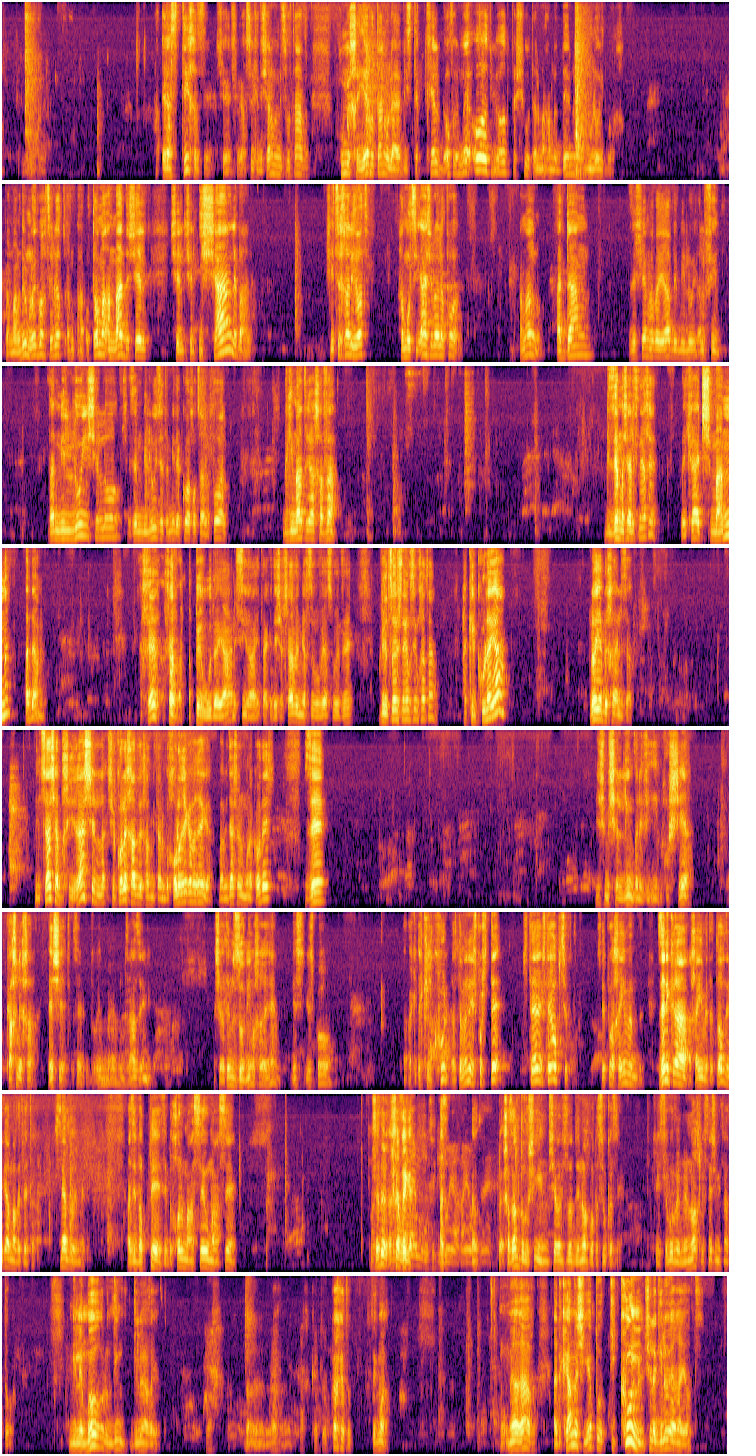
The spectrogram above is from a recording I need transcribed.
הארסתיך הזה, שאשר קידשנו במצוותיו, הוא מחייב אותנו לה- להסתכל באופן מאוד מאוד פשוט על מעמדנו מולו יתברך. והמעמדנו מולו יתברך צריך להיות אותו מעמד של, של, של אישה לבעלה. שהיא צריכה להיות המוציאה שלו אל הפועל. אמרנו, אדם זה שם הוויה במילוי אלפים. והמילוי שלו, שזה מילוי זה תמיד הכוח הוצאה לפועל, בגימטריה חווה. זה מה שהיה לפני החטא. ויקרא את שמם אדם. אחר, עכשיו, הפירוד היה, הנסירה הייתה, כדי שעכשיו הם יחזרו ויעשו את זה, ברצון שניהם שמחתם. הקלקול היה, לא יהיה בך אל זר. נמצא שהבחירה של, של כל אחד ואחד מאיתנו, בכל רגע ורגע, בעמידה שלנו מול הקודש, זה יש משלים בנביאים, הושע, קח לך, אשת, זה דברים מזעזעים. אשר אתם זונים אחריהם. יש, יש פה... הקלקול, אז אתה מבין, יש פה שתי, שתי, שתי אופציות. יש פה החיים, ו... זה נקרא החיים ואת הטוב, זה נקרא המוות ואת הרע. שני הדברים האלה. אז זה בפה, זה בכל מעשה ומעשה. בסדר? עכשיו רגע. חז"ל דורשים שבע מצוות בני נוח בפסוק הזה, שיצטוו בבני נוח לפני שניתנה תורה. מלאמור לומדים גילוי עריות. איך? כך כתוב. זה גמרא. הוא אומר הרב, עד כמה שיהיה פה תיקון של הגילוי עריות,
